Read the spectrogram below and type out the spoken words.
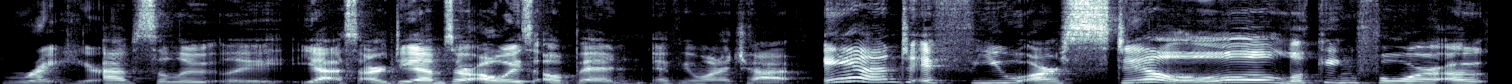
right here. Absolutely. Yes, our DMs are always open if you want to chat. And if you are still looking for a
